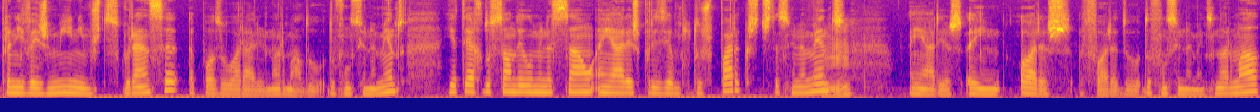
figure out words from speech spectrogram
para níveis mínimos de segurança após o horário normal do, do funcionamento e até a redução da iluminação em áreas, por exemplo, dos parques de estacionamento, uhum. em áreas, em horas fora do, do funcionamento normal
